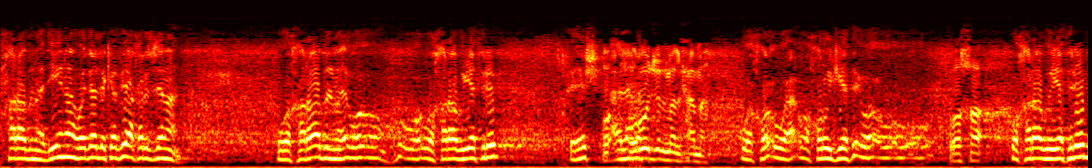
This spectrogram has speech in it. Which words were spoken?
خراب المدينة وذلك في آخر الزمان. وخراب الم... وخراب يثرب إيش؟ خروج الملحمة. وخ... وخروج يث... وخ... وخراب يثرب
